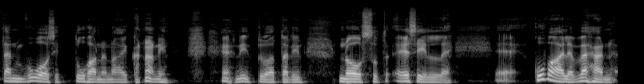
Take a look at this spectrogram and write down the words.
tämän vuosituhannen aikana niin, niin, tuota, niin noussut esille. Kuvaile vähän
